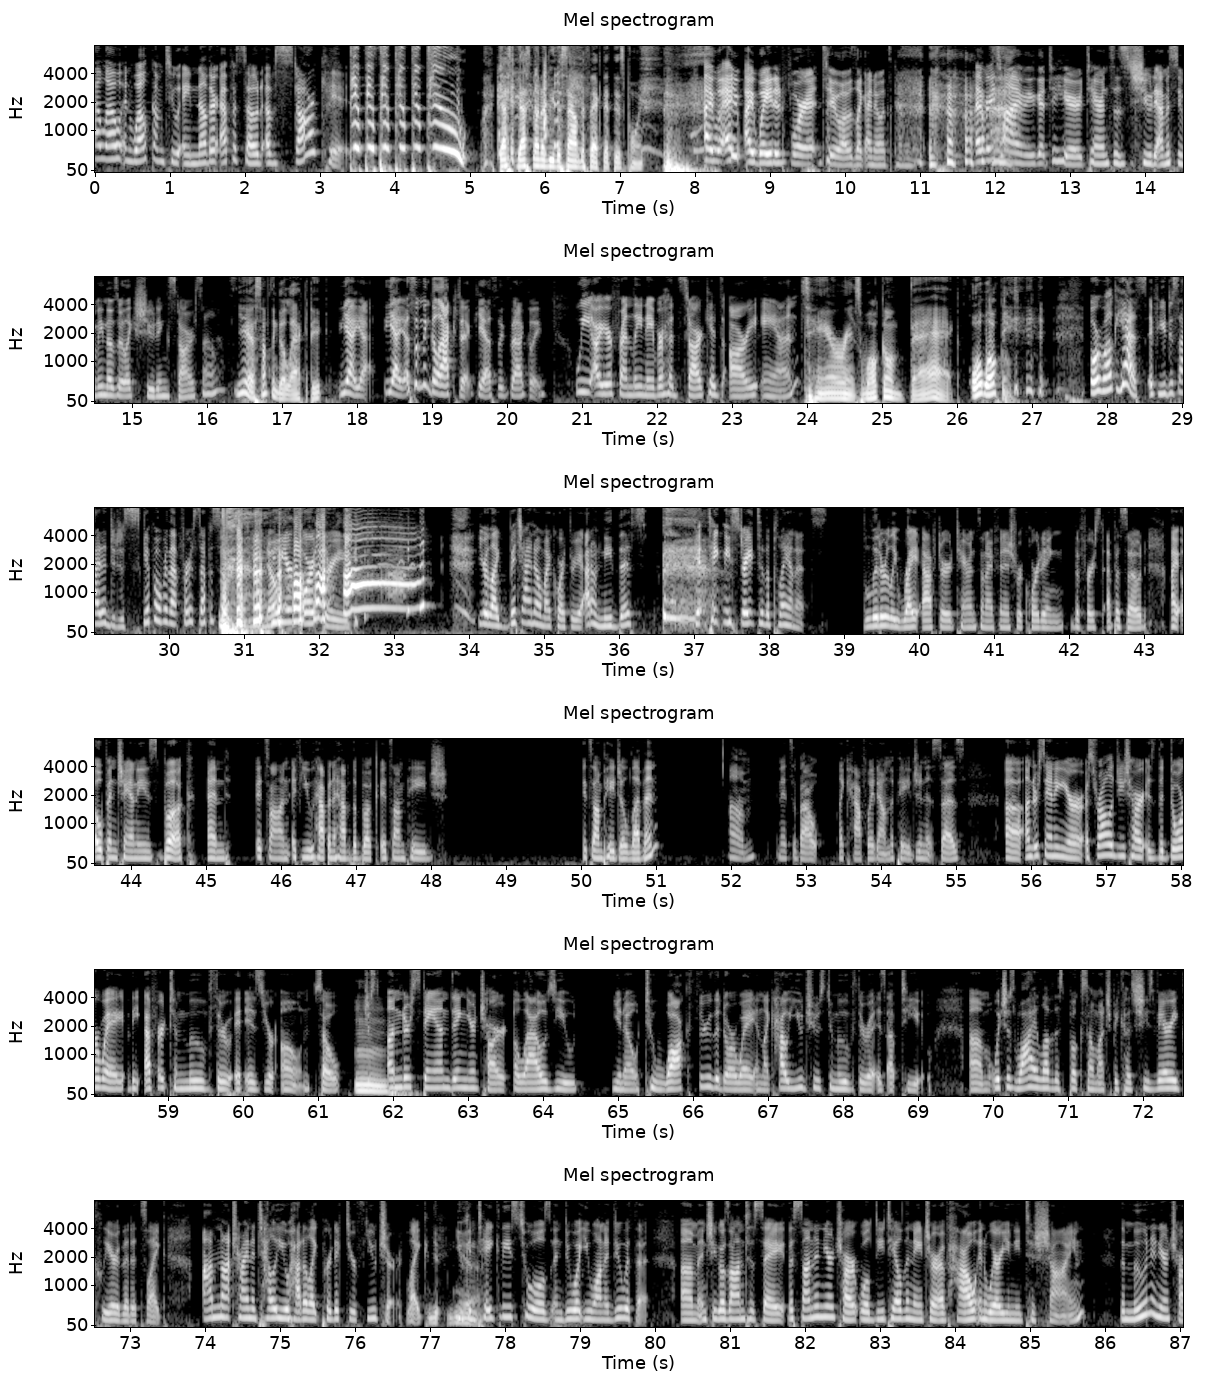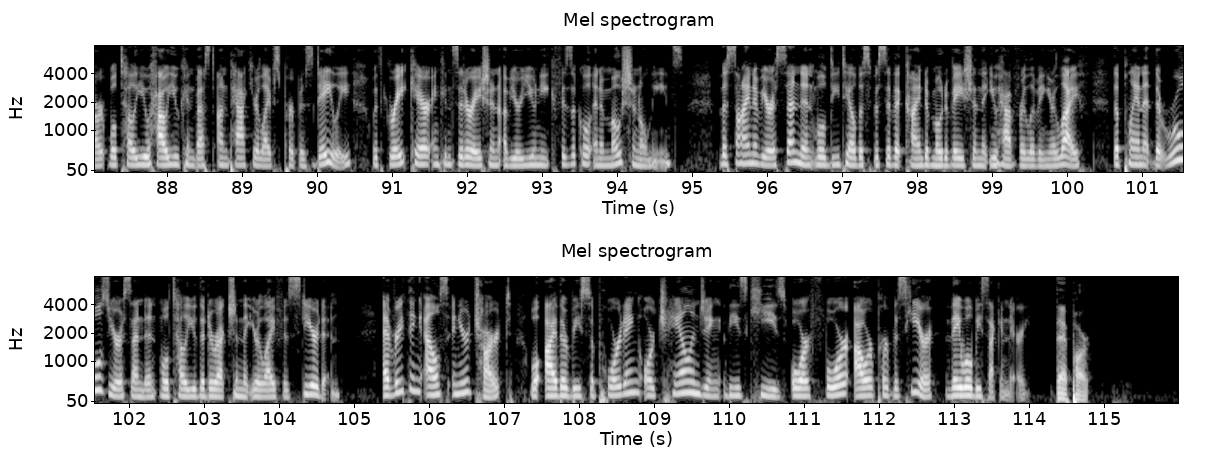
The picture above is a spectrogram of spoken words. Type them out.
Hello and welcome to another episode of Star Kids. Pew pew pew pew pew pew. That's that's gonna be the sound effect at this point. I, I, I waited for it too. I was like, I know it's coming. Every time you get to hear Terrence's shooting, I'm assuming those are like shooting star sounds. yeah, something galactic. Yeah, yeah, yeah, yeah. Something galactic. Yes, exactly. We are your friendly neighborhood star kids, Ari and. Terrence, welcome back. Or welcome. Or well, yes, if you decided to just skip over that first episode, you know your core three. You're like, bitch, I know my core three. I don't need this. Get take me straight to the planets. Literally right after Terrence and I finished recording the first episode, I opened Chani's book and it's on if you happen to have the book, it's on page it's on page 11. Um and it's about like halfway down the page and it says uh, understanding your astrology chart is the doorway. The effort to move through it is your own. So just Mm. understanding your chart allows you, you know, to walk through the doorway and like how you choose to move through it is up to you. Um, which is why I love this book so much because she's very clear that it's like, I'm not trying to tell you how to like predict your future. Like, Y- you yeah. can take these tools and do what you want to do with it. Um, and she goes on to say the sun in your chart will detail the nature of how and where you need to shine. The moon in your chart will tell you how you can best unpack your life's purpose daily with great care and consideration of your unique physical and emotional needs. The sign of your ascendant will detail the specific kind of motivation that you have for living your life. The planet that rules your ascendant will tell you the direction that your life is steered in. Everything else in your chart will either be supporting or challenging these keys, or for our purpose here, they will be secondary. that part.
